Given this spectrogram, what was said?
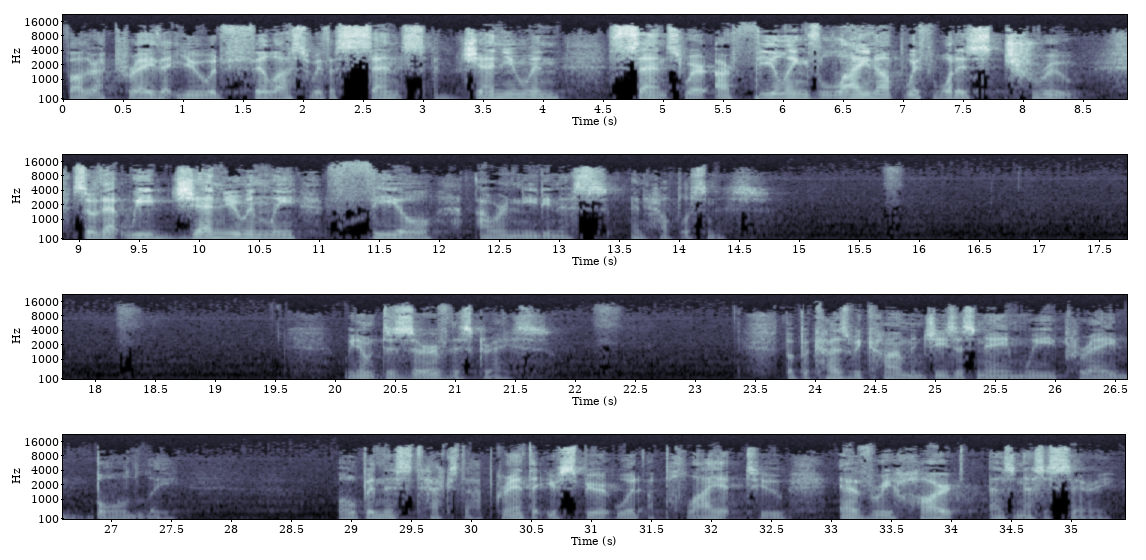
Father, I pray that you would fill us with a sense, a genuine sense, where our feelings line up with what is true, so that we genuinely feel our neediness and helplessness. We don't deserve this grace. But because we come in Jesus' name, we pray boldly open this text up. Grant that your Spirit would apply it to every heart as necessary.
